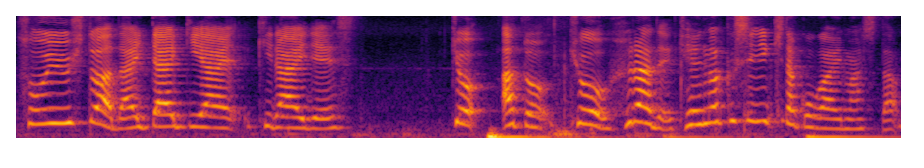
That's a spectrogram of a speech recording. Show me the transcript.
そういう人は大体嫌い嫌いです。今日あと今日フラで見学しに来た子がいました。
